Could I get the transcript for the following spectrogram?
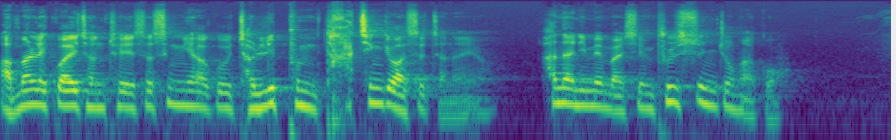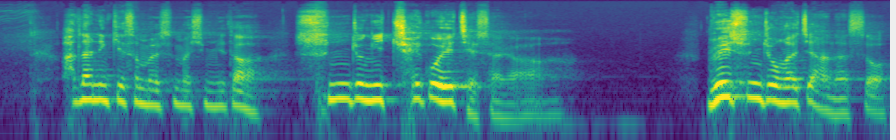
아말렉과의 전투에서 승리하고 전리품 다 챙겨왔었잖아요. 하나님의 말씀 불순종하고 하나님께서 말씀하십니다. 순종이 최고의 제사야. 왜 순종하지 않았어?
